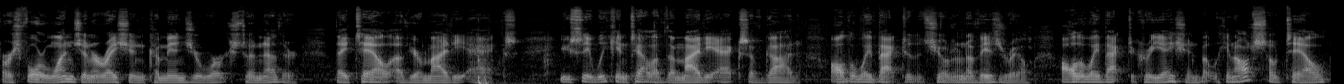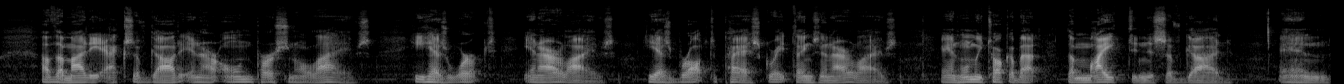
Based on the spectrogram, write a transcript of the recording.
Verse 4 One generation commends your works to another, they tell of your mighty acts. You see, we can tell of the mighty acts of God all the way back to the children of Israel, all the way back to creation, but we can also tell of the mighty acts of God in our own personal lives. He has worked in our lives, He has brought to pass great things in our lives. And when we talk about the mightiness of God. And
